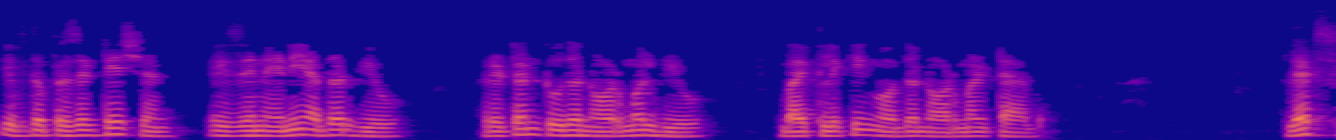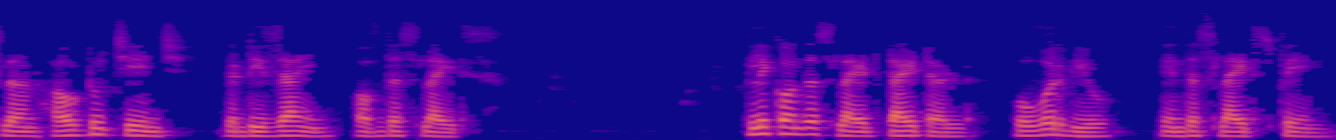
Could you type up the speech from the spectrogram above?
If the presentation is in any other view, return to the normal view by clicking on the normal tab. Let's learn how to change the design of the slides. Click on the slide titled Overview in the Slides pane.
